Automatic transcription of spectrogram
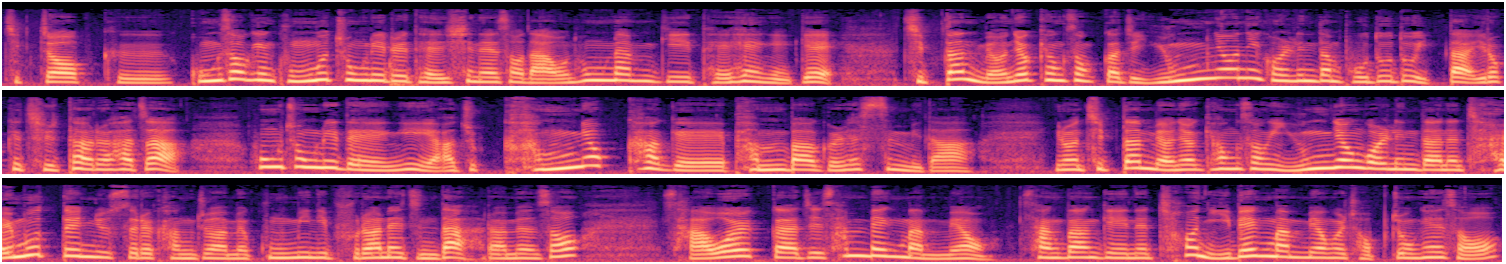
직접 그 공석인 국무총리를 대신해서 나온 홍남기 대행에게 집단 면역 형성까지 6년이 걸린다는 보도도 있다. 이렇게 질타를 하자 홍 총리 대행이 아주 강력하게 반박을 했습니다. 이런 집단 면역 형성이 6년 걸린다는 잘못된 뉴스를 강조하며 국민이 불안해진다. 라면서 4월까지 300만 명, 상반기에는 1,200만 명을 접종해서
